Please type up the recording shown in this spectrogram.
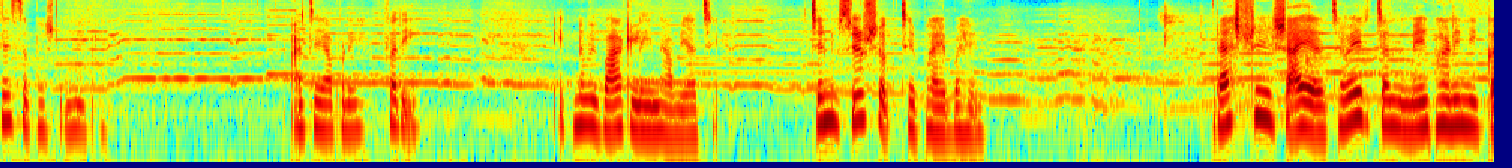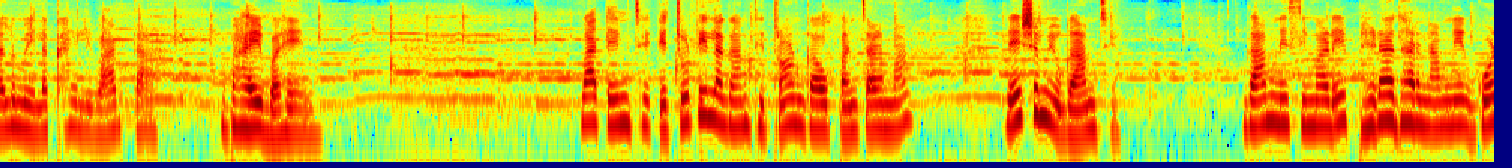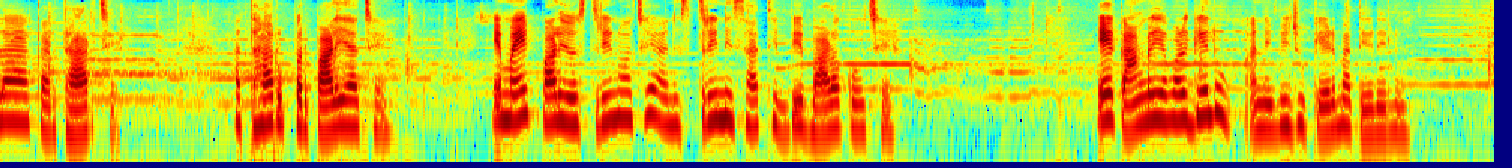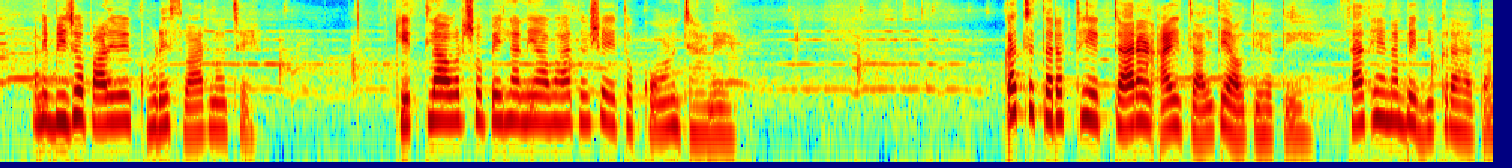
જય શ્રી કૃષ્ણ મિત્રો. આજે આપણે ફરી એક નવી વાટ લઈને આવ્યા છે જેનું શીર્ષક છે ભાઈ બહેન. રાષ્ટ્રીય શાયર ઝવેરચંદ મેઘાણીની કલમે લખાયેલી વાર્તા, ભાઈ બહેન. વાત એમ છે કે ચોટીલા ગામથી ત્રણ ગાંવ પંચાળમાં રેશમિયું ગામ છે. ગામની સીમાડે ભેડાધાર નામની ગોળાકાર ધાર છે. આ ધાર ઉપર પાળિયા છે. એમાં એક પાળિયો સ્ત્રીનો છે અને સ્ત્રીની સાથે બે બાળકો છે. એક આંગળીએ વળગેલું અને બીજું કેળમાં તેડેલું. અને બીજો પાળિયો એક ઘોડેસવારનો છે. કેટલા વર્ષો પહેલાંની આ વાત હશે એ તો કોણ જાણે? કચ્છ તરફથી એક ચારણ આઈ ચાલતી આવતી હતી. સાથે એના બે દીકરા હતા.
